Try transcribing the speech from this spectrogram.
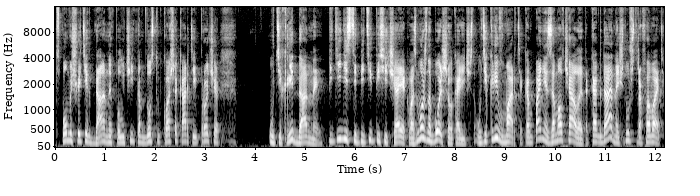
с помощью этих данных получить там доступ к вашей карте и прочее. Утекли данные. 55 тысяч человек, возможно, большего количества. Утекли в марте. Компания замолчала это. Когда начнут штрафовать?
